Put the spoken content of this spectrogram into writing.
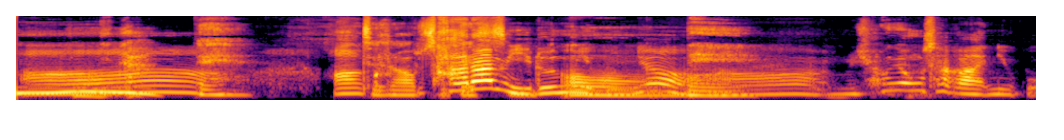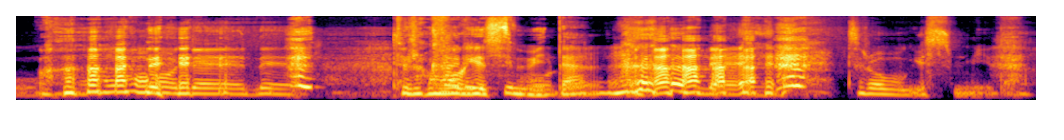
아. 네. 아, 들어보겠습니다. 사람 이름이군요. 어, 네. 아, 형용사가 아니고. 어, 네, 네. 들어보겠습니다. 카리시모를. 네, 들어보겠습니다.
